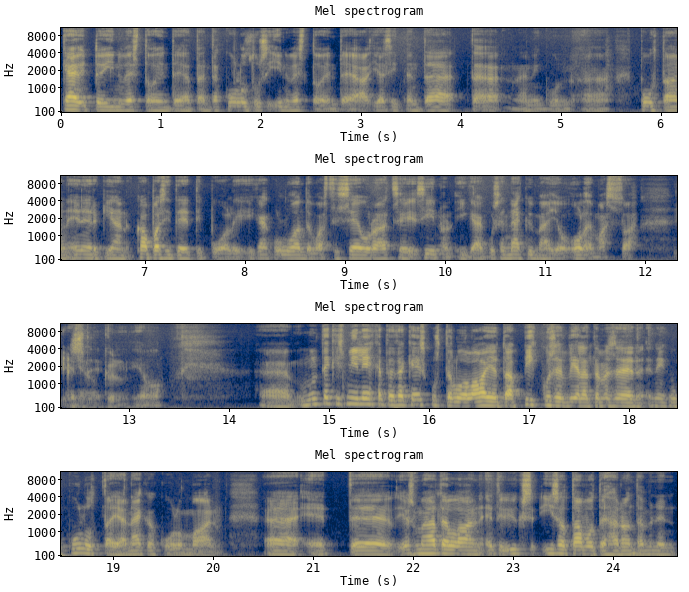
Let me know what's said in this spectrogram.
käyttöinvestointeja tai kulutusinvestointeja ja sitten tämä, tämä niin kuin, puhtaan energian kapasiteettipuoli ikään kuin luontevasti seuraa, että se, siinä on ikään kuin se näkymä jo olemassa. Yes, että, kyllä. Joo. Mulla tekisi mieli ehkä tätä keskustelua laajentaa pikkusen vielä tämmöiseen niin kuin kuluttajanäkökulmaan. Että jos me ajatellaan, että yksi iso tavoitehan on tämmöinen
